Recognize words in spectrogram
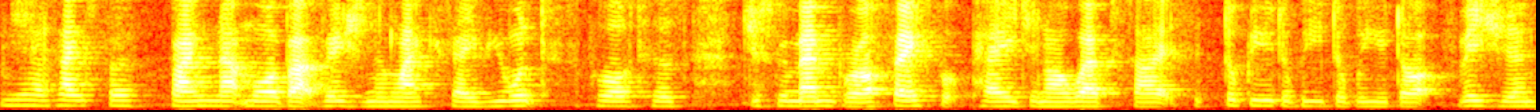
Yeah, thanks for finding out more about Visyon. And like I say, if you want to support us, just remember our Facebook page and our website. It's www.visyon,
